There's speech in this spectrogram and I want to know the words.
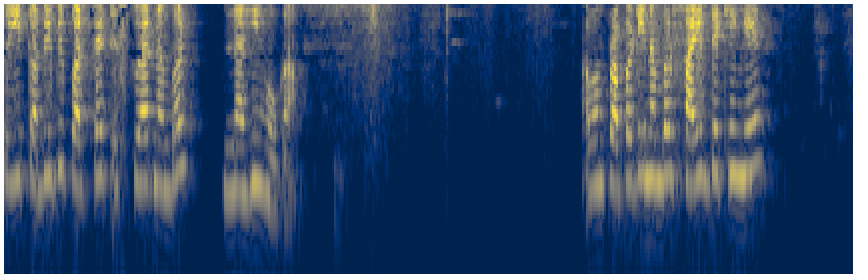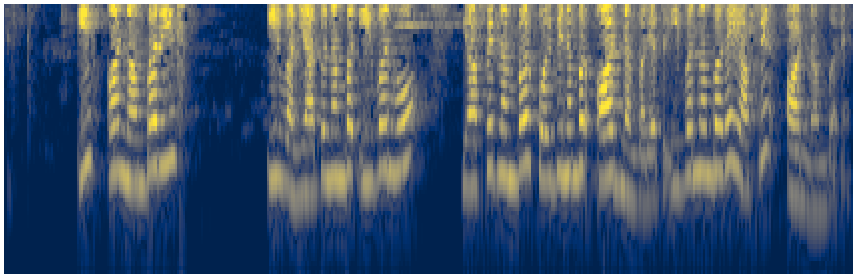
तो ये कभी भी परफेक्ट स्क्वायर नंबर नहीं होगा। अब हम प्रॉपर्टी नंबर फाइव देखेंगे। If a number is even या तो नंबर इवन हो, या फिर नंबर कोई भी नंबर ऑड नंबर या तो इवन नंबर है, या फिर ऑड नंबर है।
